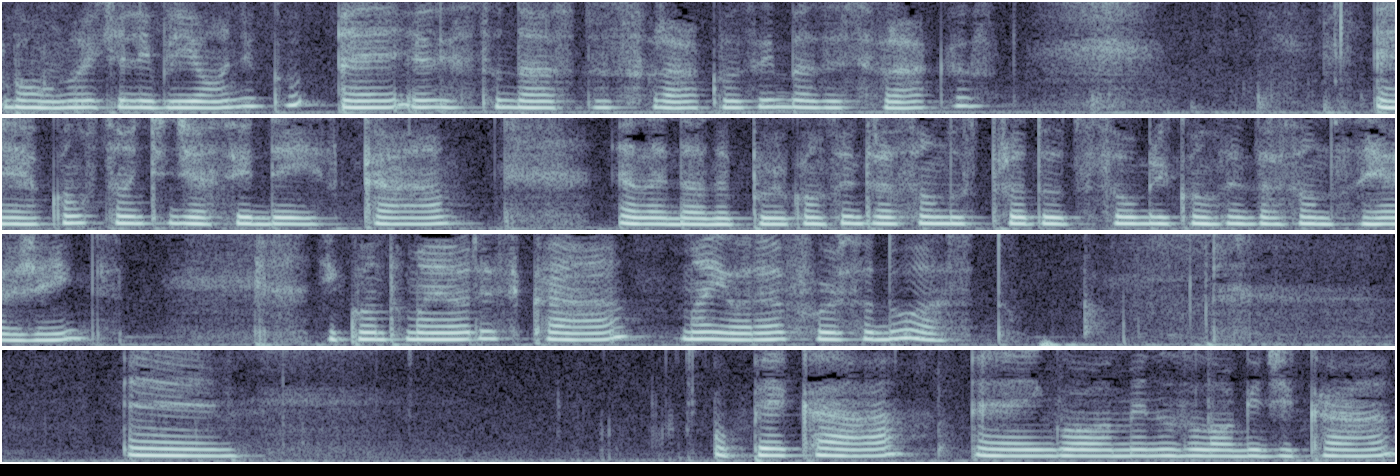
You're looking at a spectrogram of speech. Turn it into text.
Bom, no equilíbrio iônico, é, ele estuda ácidos fracos e bases fracas. É, constante de acidez Ka, ela é dada por concentração dos produtos sobre concentração dos reagentes. E quanto maior esse Ka, maior é a força do ácido. É, o pKa é igual a menos log de Ka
